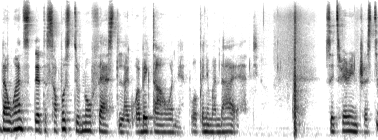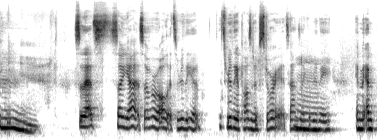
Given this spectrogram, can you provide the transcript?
the ones that are supposed to know first, like Wabag Town and Wapenamanda, and you know. So it's very interesting. Mm. So that's so yeah. So overall, it's really a it's really a positive story. It sounds like a mm. really am, am-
